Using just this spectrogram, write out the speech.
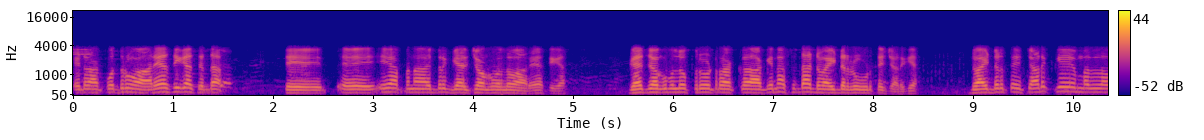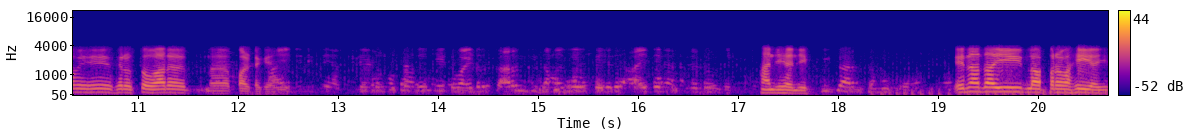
ਇਹ ਟਰੱਕ ਉਧਰੋਂ ਆ ਰਿਹਾ ਸੀਗਾ ਸਿੱਧਾ ਤੇ ਇਹ ਇਹ ਆਪਣਾ ਇੱਧਰ ਗਿੱਲ ਚੌਂਕ ਵੱਲੋਂ ਆ ਰਿਹਾ ਸੀਗਾ। ਗਿੱਲ ਚੌਂਕ ਵੱਲੋਂ ਪ੍ਰੋ ਟਰੱਕ ਆ ਕੇ ਨਾ ਸਿੱਧਾ ਡਿਵਾਈਡਰ ਰੋਡ ਤੇ ਚੜ ਗਿਆ। ਡਿਵਾਈਡਰ ਤੇ ਚੜ ਕੇ ਮਤਲਬ ਇਹ ਫਿਰ ਉਸ ਤੋਂ ਬਾਅਦ ਅ, ਪਲਟ ਗਿਆ ਜੀ। ਐਕਸੀਡੈਂਟ ਮੌਕਾ ਦੇ ਕਿ ਡਿਵਾਈਡਰ ਕਾਰਨ ਕੀ ਸਮਝਦੇ ਹੋ ਕਿ ਜਿਹੜੇ ਆਏ ਦਿਨ ਐਕਸੀਡੈਂਟ ਹੁੰਦੇ ਹਾਂਜੀ ਹਾਂਜੀ। ਕੀ ਕਾਰਨ ਸਮਝਦੇ ਹੋ? ਇਹਨਾਂ ਦਾ ਜੀ ਲਾਪਰਵਾਹੀ ਆ ਜੀ।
